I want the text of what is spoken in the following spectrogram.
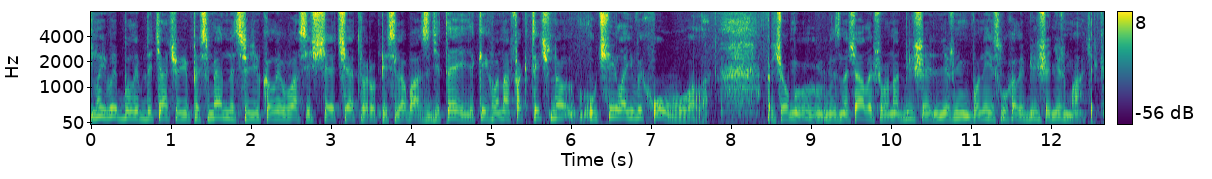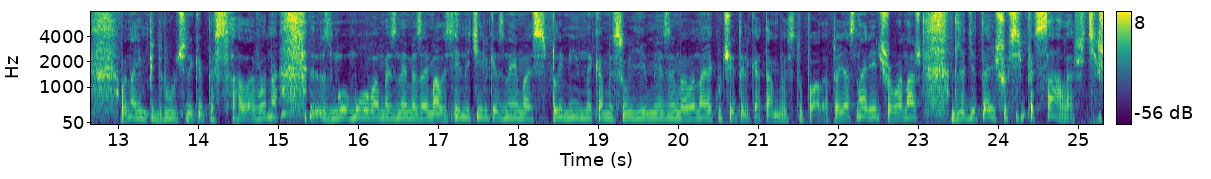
Ну і ви були б дитячою письменницею, коли у вас іще четверо після вас дітей, яких вона фактично учила і виховувала. Причому визначали, що вона більше, ніж вони її слухали більше, ніж матір. Вона їм підручники писала, вона з мо- мовами з ними займалася. І не тільки з ними, а з племінниками своїми. з ними. Вона як учителька там виступала. То ясна річ, що вона ж для дітей щось і писала ж. Ті ж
